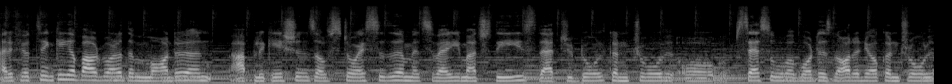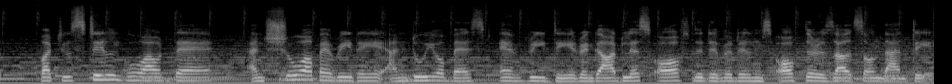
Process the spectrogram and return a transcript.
And if you're thinking about one of the modern applications of Stoicism, it's very much these that you don't control or obsess over what is not in your control, but you still go out there and show up every day and do your best every day, regardless of the dividends of the results on that day.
